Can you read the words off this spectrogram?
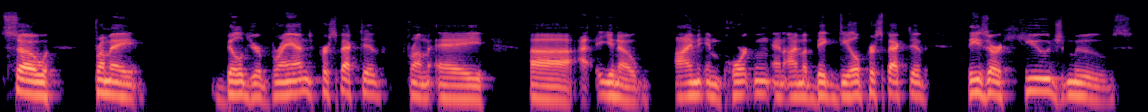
so, from a build your brand perspective, from a uh, you know I'm important and I'm a big deal perspective, these are huge moves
